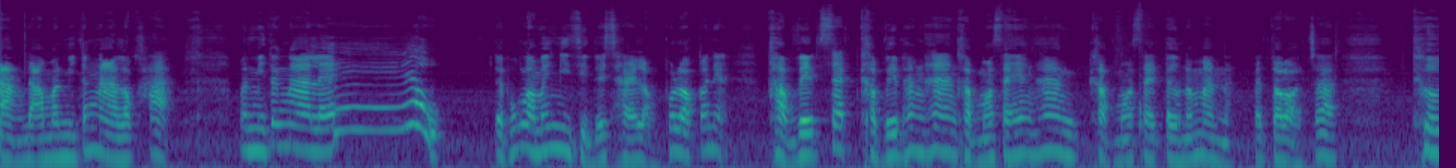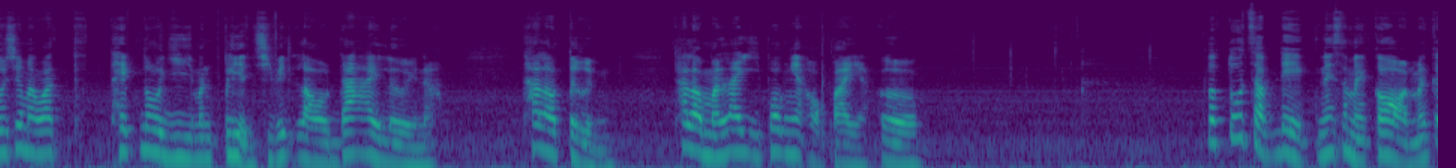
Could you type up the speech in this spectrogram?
ต่างดาวมันมีตั้งนานแล้วค่ะ มันมีตั้งนานแล้ว แต่พวกเราไม่มีสิทธิ์ได้ใช้หรอกพวกเราก็เนี่ยขับเว็บแซดขับเว็บห้างๆขับมอไซค์ห้างๆขับมอไซค์เติมน้ำมันอะไปตลอดใช่ เธอเชื่อไหมว่าเทคโนโลยีมันเปลี่ยนชีวิตเราได้เลยนะ ถ้าเราตื่น ถ้าเรามาไล่อีพวกเนี้ยออกไปอะ เออรถตู้จับเด็กในสมัยก่อน มันก็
